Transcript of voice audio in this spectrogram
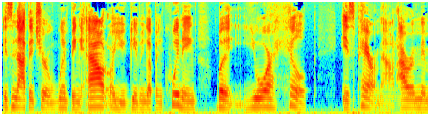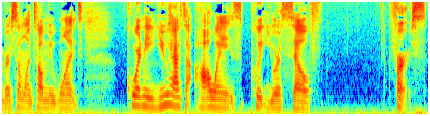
it's not that you're wimping out or you're giving up and quitting but your health is paramount i remember someone told me once courtney you have to always put yourself first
